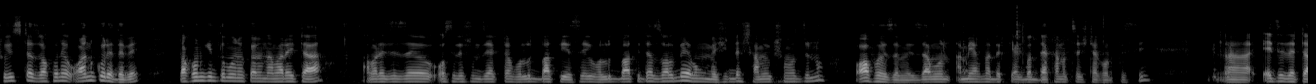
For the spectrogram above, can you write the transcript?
সুইচটা যখন অন করে দেবে, তখন কিন্তু মনে করেন আমার এটা আমার এই যে অসিলেশন যে একটা হলুদ বাতি আছে, এই হলুদ বাতিটা জ্বলবে এবং মেশিনটা সাময়িক সময়ের জন্য অফ হয়ে যাবে। যেমন আমি আপনাদেরকে একবার দেখানোর চেষ্টা করতেছি। এই যে যেটা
